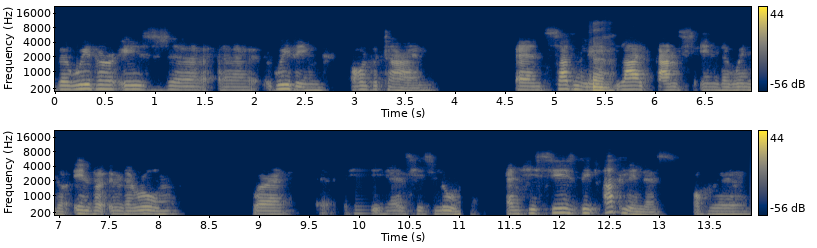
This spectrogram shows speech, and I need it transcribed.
the weaver is uh, uh weaving all the time, and suddenly yeah. light comes in the window in the in the room where he has his loom, and he sees the ugliness of the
